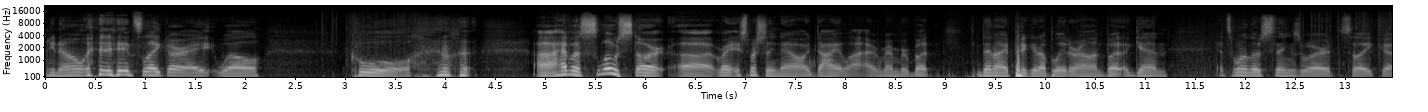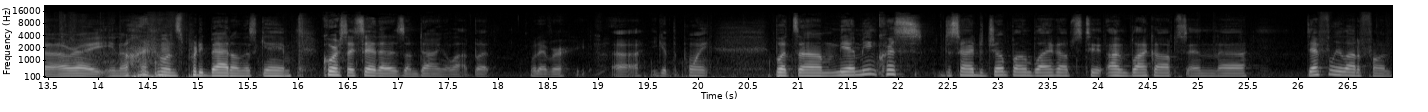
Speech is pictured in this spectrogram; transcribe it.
you know, it's like all right, well, cool. uh, I have a slow start, uh, right? Especially now, I die a lot. I remember, but then I pick it up later on. But again, it's one of those things where it's like, uh, all right, you know, everyone's pretty bad on this game. Of course, I say that as I'm dying a lot, but whatever. Uh, you get the point. But um, yeah, me and Chris decided to jump on Black Ops 2, on uh, Black Ops, and uh, definitely a lot of fun.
